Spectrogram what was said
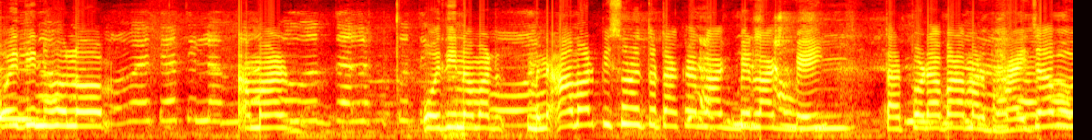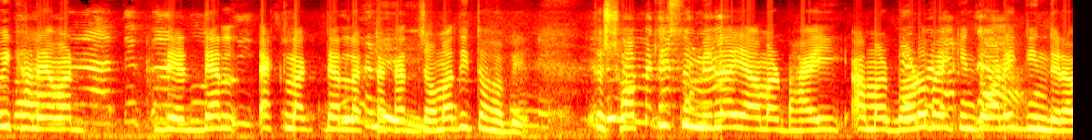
ওই দিন হলো আমার, ওই দিন আমার মানে আমার পিছনে তো টাকা লাগবে, লাগবেই। তারপরে আবার আমার ভাই যাবে, ওইখানে আবার দেড় দেড় এক লাখ দেড় লাখ টাকা জমা দিতে হবে। তো সব কিছু মিলাই আমার ভাই আমার বড় ভাই কিন্তু অনেক দিন ধরে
